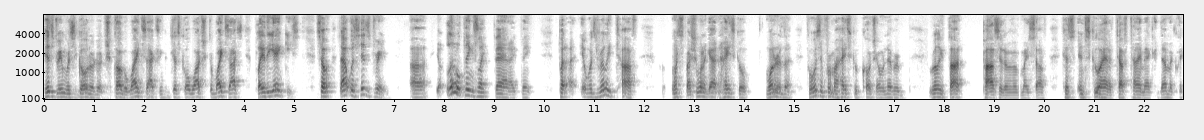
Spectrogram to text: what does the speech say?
his dream was to go to the Chicago White Sox and just go watch the White Sox play the Yankees. So that was his dream. Uh, you know, little things like that, I think. But it was really tough especially when I got in high school, one of the, if it wasn't for my high school coach, I would never really thought positive of myself because in school I had a tough time academically.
